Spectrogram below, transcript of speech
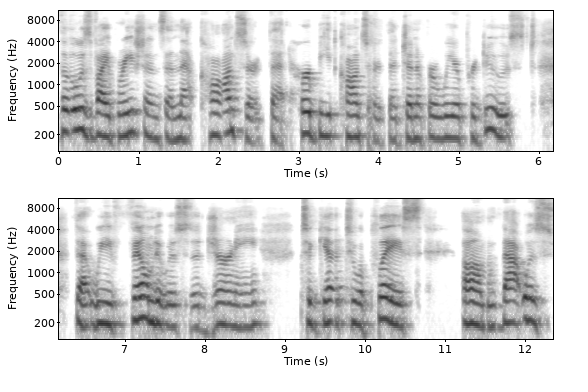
those vibrations and that concert, that her beat concert that Jennifer Weir produced, that we filmed, it was the journey to get to a place um, that was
